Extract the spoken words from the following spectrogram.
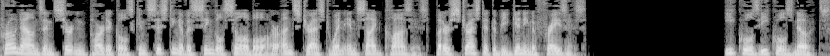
Pronouns and certain particles consisting of a single syllable are unstressed when inside clauses, but are stressed at the beginning of phrases. Notes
